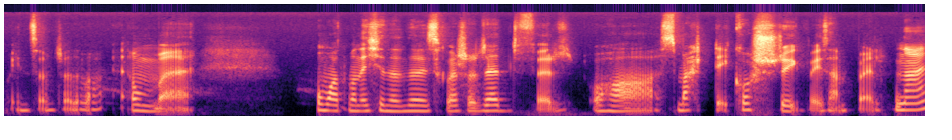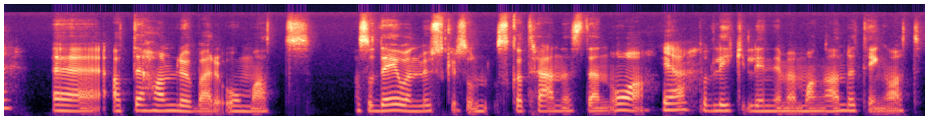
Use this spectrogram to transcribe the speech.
på Instagram, tror jeg det var, om, eh, om at man ikke nødvendigvis skal være så redd for å ha smerte i korsrygg, eksempel. Eh, at det handler jo bare om at Altså, det er jo en muskel som skal trenes, den òg, Ja. på lik linje med mange andre ting, og at,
